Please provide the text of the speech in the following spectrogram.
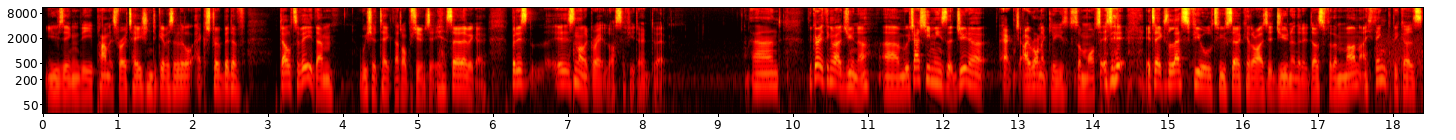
using the planet's rotation to give us a little extra bit of delta V, then we should take that opportunity. So there we go. But it's it's not a great loss if you don't do it. And the great thing about Duna, um, which actually means that Duna, ironically somewhat, it, it, it, takes less fuel to circularize at Duna than it does for the Mun, I think, because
